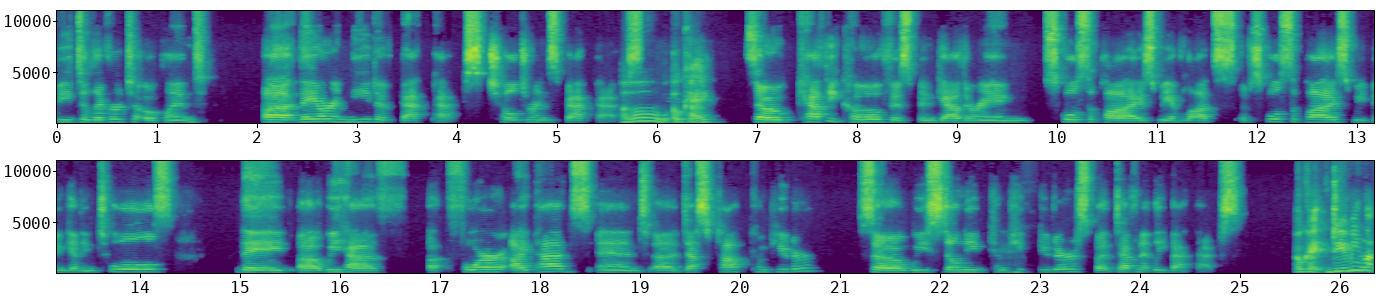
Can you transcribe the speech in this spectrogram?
be delivered to Oakland. Uh, they are in need of backpacks, children's backpacks. Oh, okay. So Kathy Cove has been gathering school supplies. We have lots of school supplies. We've been getting tools. They, uh, we have uh, four iPads and a desktop computer. So we still need computers, but definitely backpacks. Okay. Do you mean like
